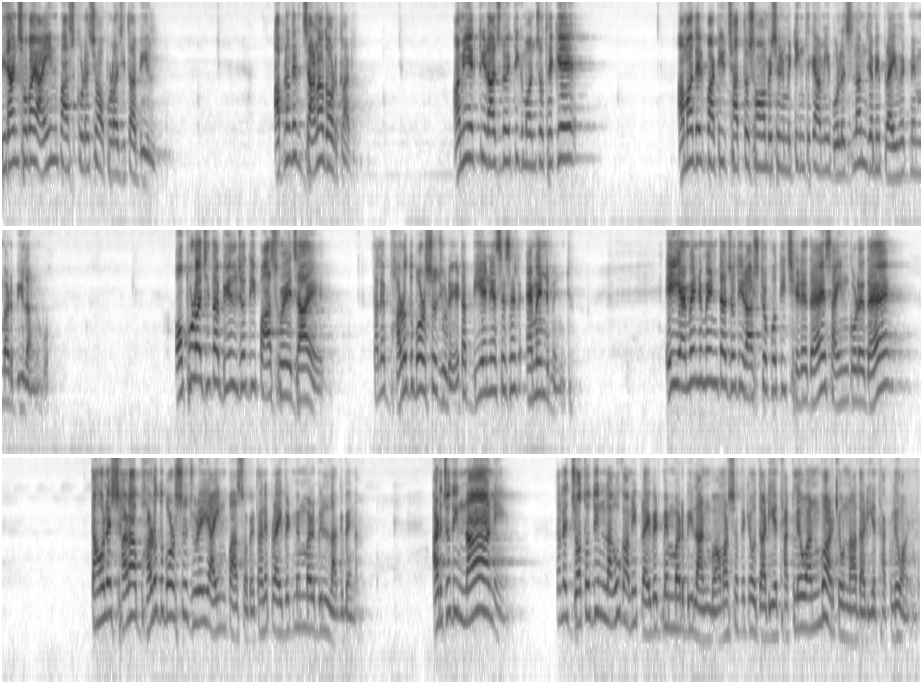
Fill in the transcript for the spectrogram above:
বিধানসভায় আইন পাশ করেছে অপরাজিতা বিল। আপনাদের জানা দরকার। আমি একটি রাজনৈতিক মঞ্চ থেকে আমাদের পার্টির ছাত্র সমাবেশের মিটিং থেকে আমি বলেছিলাম যে আমি প্রাইভেট মেম্বার বিল আনব। অপরাজিতা বিল যদি পাস হয়ে যায়, তাহলে ভারতবর্ষ জুড়ে, এটা বিএনএসএস এর অ্যামেন্ডমেন্ট এই অ্যামেন্ডমেন্টটা যদি রাষ্ট্রপতি ছেড়ে দেয়, সাইন করে দেয় তাহলে সারা ভারতবর্ষ জুড়ে এই আইন পাস হবে, তাহলে প্রাইভেট মেম্বার বিল লাগবে না। আর যদি না আনে, তাহলে যতদিন লাগুক আমি প্রাইভেট মেম্বার বিল আনব, আমার সাথে কেউ দাঁড়িয়ে থাকলেও আনব, আর কেউ না দাঁড়িয়ে থাকলেও আনব।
